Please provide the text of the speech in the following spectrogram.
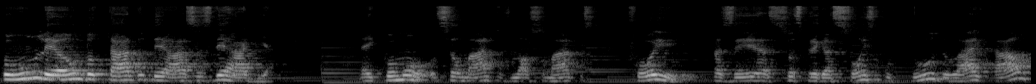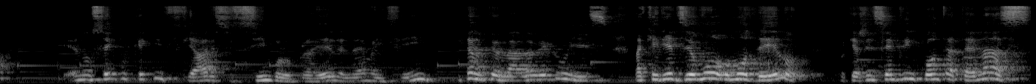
com um leão dotado de asas de águia. E como o São Marcos, nosso Marcos, foi fazer as suas pregações por tudo lá e tal. Eu não sei por que, que enfiaram esse símbolo para ele, né? Mas enfim, eu não tenho nada a ver com isso. Mas queria dizer o, mo- o modelo, porque a gente sempre encontra até nas,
